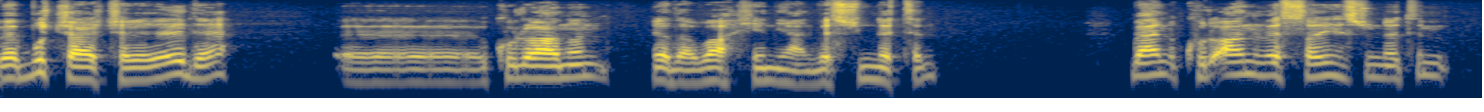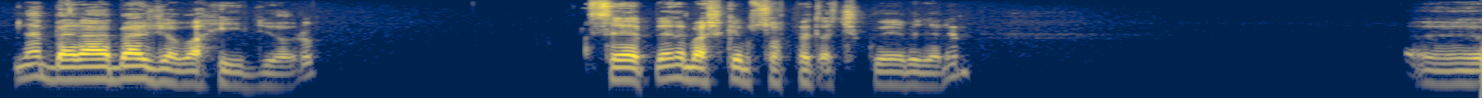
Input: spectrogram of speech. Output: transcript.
ve bu çerçevede de e, Kur'an'ın ya da vahyin yani ve sünnetin ben Kur'an ve sahih sünnetimle beraberce vahiy diyorum. Sebeplerini başka bir sohbet açıklayabilirim. E,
